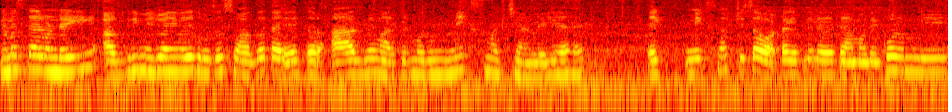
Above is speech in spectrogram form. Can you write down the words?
नमस्कार मंडळी आगरी मेजवानीमध्ये तुमचं स्वागत आहे. तर आज मी मार्केटमधून मिक्स मच्छी आणलेली आहे. एक मिक्स मच्छीचा वाटा घेतलेला आहे. त्यामध्ये कोळंबी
